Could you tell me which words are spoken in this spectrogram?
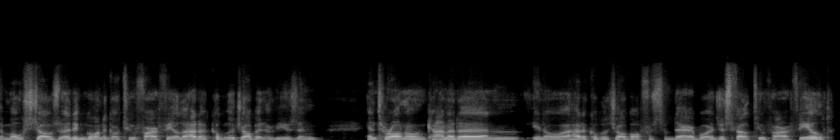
the most jobs. I didn't want to go too far afield. I had a couple of job interviews in in Toronto and Canada, and you know I had a couple of job offers from there, but I just felt too far afield.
